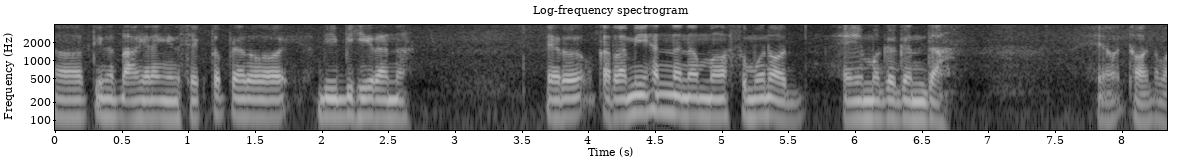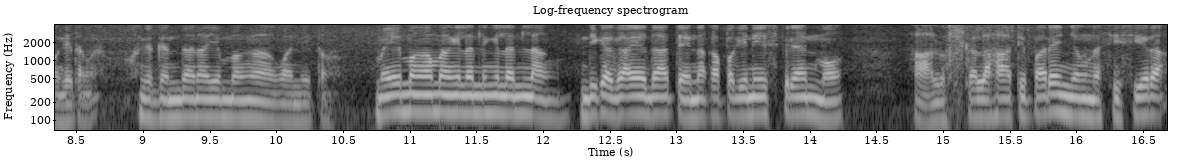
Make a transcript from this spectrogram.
uh, tinatake ng insekto pero bibihira na. Pero karamihan na ng mga sumunod ay magaganda. Ito, ito makita mo. Magaganda na yung mga kwan nito. May mga mangilan-ilan lang. Hindi kagaya dati na kapag ini-sprayan mo, halos kalahati pa rin yung nasisira.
